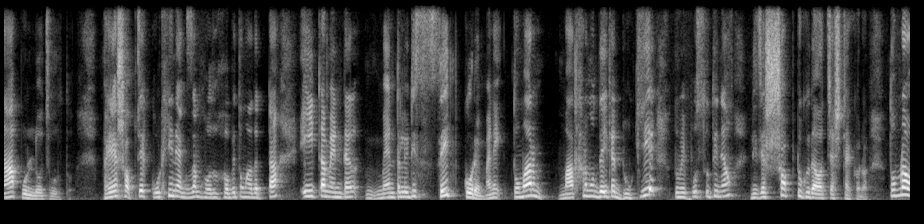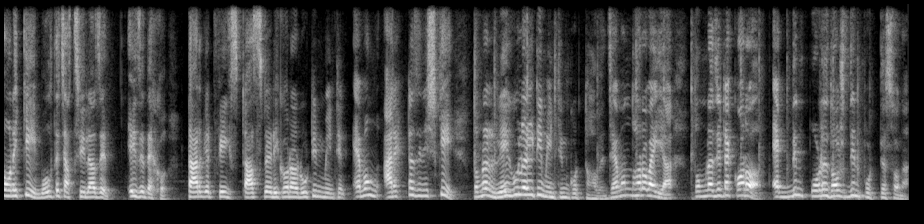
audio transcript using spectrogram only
না পড়লেও চলতো। ভাইয়া, সবচেয়ে কঠিন এক্সাম হবে তোমাদেরটা এইটা মেন্টাল মেন্টালিটি সেট করে মানে তোমার মাথার মধ্যে এটা ঢুকিয়ে তুমি প্রস্তুতি নাও, নিজের সবটুকু দেওয়ার চেষ্টা করো। তোমরা অনেকেই বলতে চাচ্ছিলা যে, এই যে দেখো টার্গেট ফিক্স টাস্ক রেডি করা রুটিন মেনটেন এবং আরেকটা জিনিস কি, তোমরা রেগুলারিটি মেনটেন করতে হবে। যেমন ধরো ভাইয়া, তোমরা যেটা করো, একদিন পরে দশ দিন পড়তেছো না।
